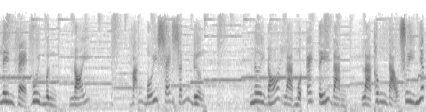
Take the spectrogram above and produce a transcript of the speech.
lên vẻ vui mừng, nói. Vãn bối sẽ dẫn đường. Nơi đó là một cái tế đàn, là thông đạo duy nhất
